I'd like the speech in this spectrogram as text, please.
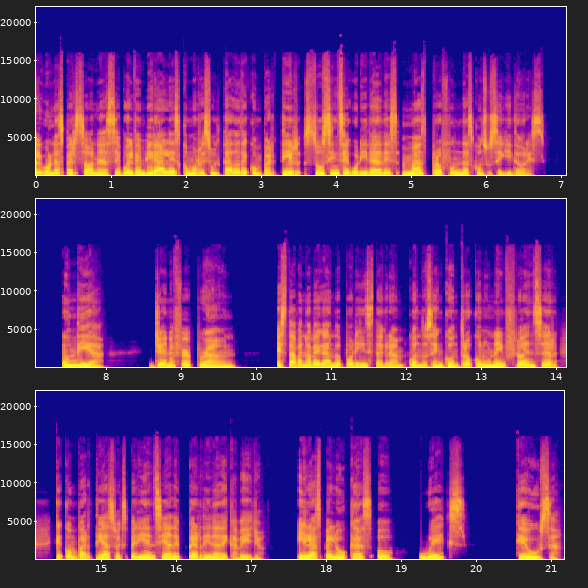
Algunas personas se vuelven virales como resultado de compartir sus inseguridades más profundas con sus seguidores. Un día, Jennifer Brown estaba navegando por Instagram cuando se encontró con una influencer que compartía su experiencia de pérdida de cabello y las pelucas o wigs que usa.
